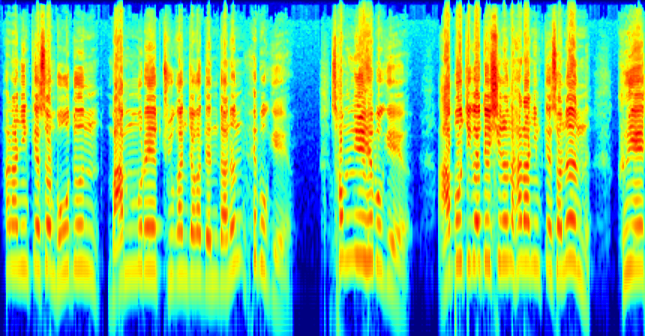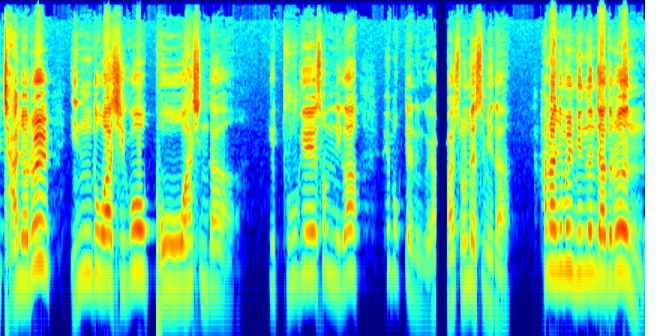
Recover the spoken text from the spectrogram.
하나님께서 모든 만물의 주관자가 된다는 회복이에요. 섭리의 회복이에요. 아버지가 되시는 하나님께서는 그의 자녀를 인도하시고 보호하신다. 이 두 개의 섭리가 회복되는 거예요. 말씀을 맺습니다. 하나님을 믿는 자들은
